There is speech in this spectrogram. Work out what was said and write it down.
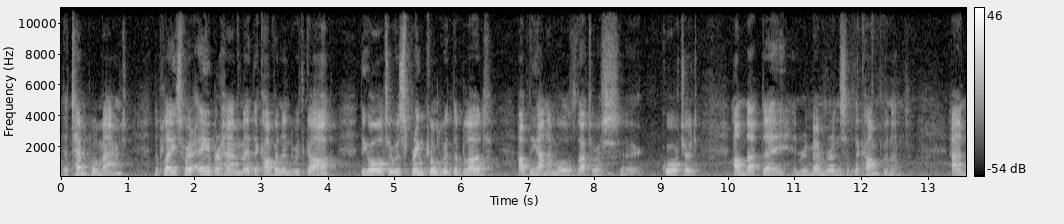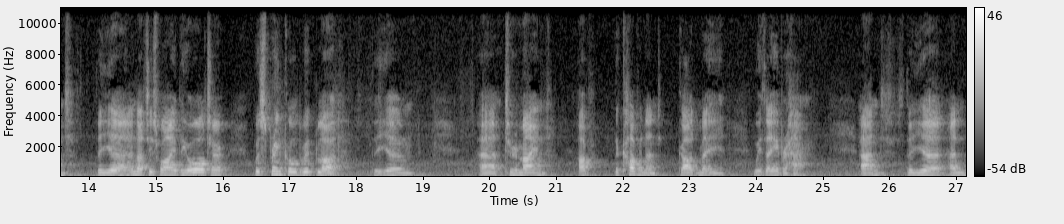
the Temple Mount, the place where Abraham made the covenant with God. The altar was sprinkled with the blood of the animals that was uh, quartered on that day in remembrance of the covenant. And, the, uh, and that is why the altar was sprinkled with blood the, um, uh, to remind of the covenant God made with Abraham. And, the, uh, and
